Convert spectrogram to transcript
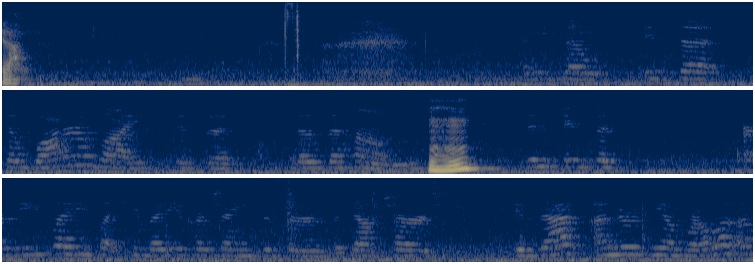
yeah. So is the so water of life is the those the homes. Mm-hmm. Then is the are these ladies like Cambodia Crocheting Sisters, the Dump Church? Is that under the umbrella of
